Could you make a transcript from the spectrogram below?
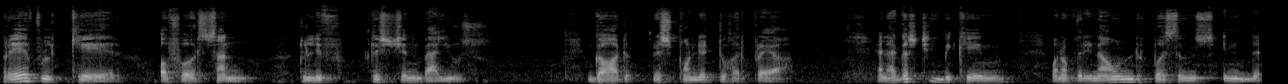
prayerful care of her son to live Christian values. God responded to her prayer, and Augustine became one of the renowned persons in the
